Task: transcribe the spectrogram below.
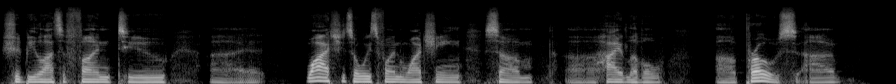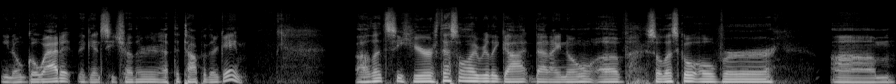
Should be lots of fun to uh, watch. It's always fun watching some uh, high level uh, pros, uh, you know, go at it against each other at the top of their game. Uh, let's see here. That's all I really got that I know of. So let's go over um,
